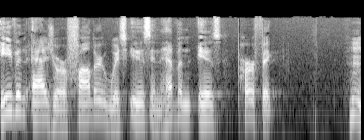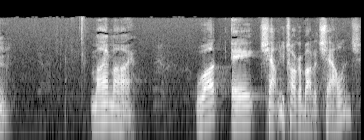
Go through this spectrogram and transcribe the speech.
Even as your father which is in heaven is perfect. Hmm. My, my. What a challenge. You talk about a challenge.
